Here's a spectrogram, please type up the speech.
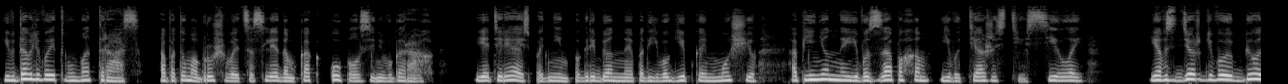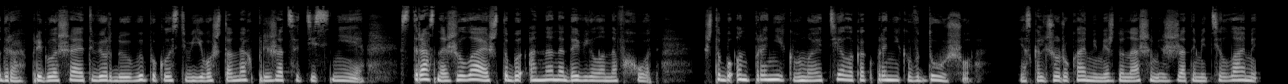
и вдавливает в матрас, а потом обрушивается следом, как оползень в горах. Я теряюсь под ним, погребенная под его гибкой мощью, опьяненная его запахом, его тяжестью, силой — я вздергиваю бедра, приглашая твердую выпуклость в его штанах прижаться теснее, страстно желая, чтобы она надавила на вход, чтобы он проник в мое тело, как проник в душу. Я скольжу руками между нашими сжатыми телами,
